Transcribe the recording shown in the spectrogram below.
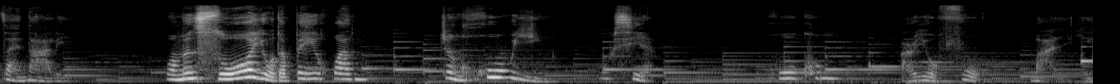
在那里，我们所有的悲欢正忽隐忽现，忽空而又复满盈。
